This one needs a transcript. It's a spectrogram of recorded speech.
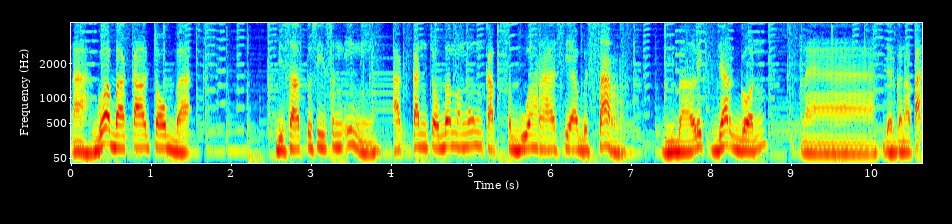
Nah, gue bakal coba di satu season ini akan coba mengungkap sebuah rahasia besar di balik jargon. Nah, jargon apa?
